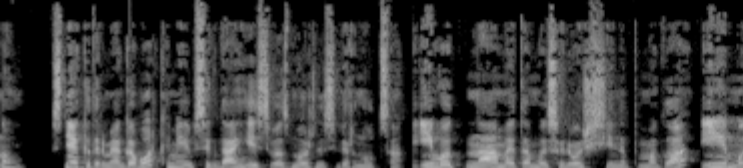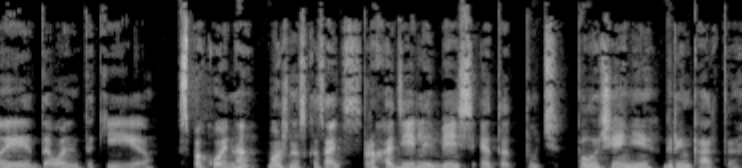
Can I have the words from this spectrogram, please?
ну, с некоторыми оговорками всегда есть возможность вернуться. И вот нам эта мысль очень сильно помогла, и мы довольно-таки спокойно, можно сказать, проходили весь этот путь получения грин-карты.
